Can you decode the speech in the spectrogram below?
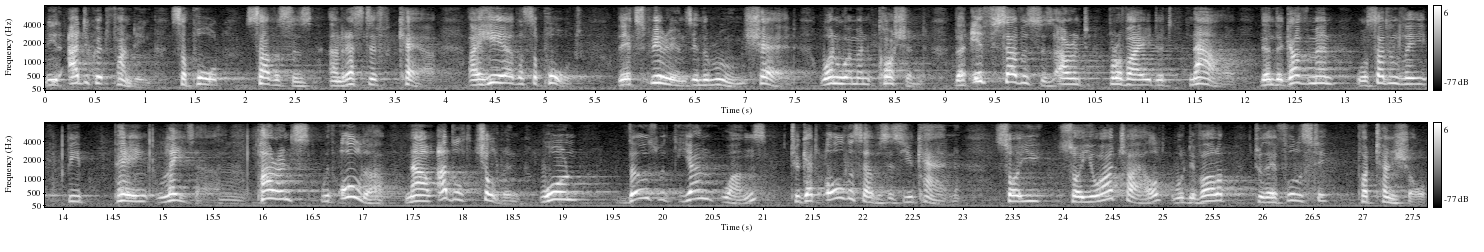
need adequate funding, support, services and respite care. I hear the support, the experience in the room shared. One woman cautioned that if services aren't provided now, then the government will certainly be paying later. Mm. Parents with older, now adult children warn those with young ones to get all the services you can, so, you, so your child will develop to their fullest potential.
